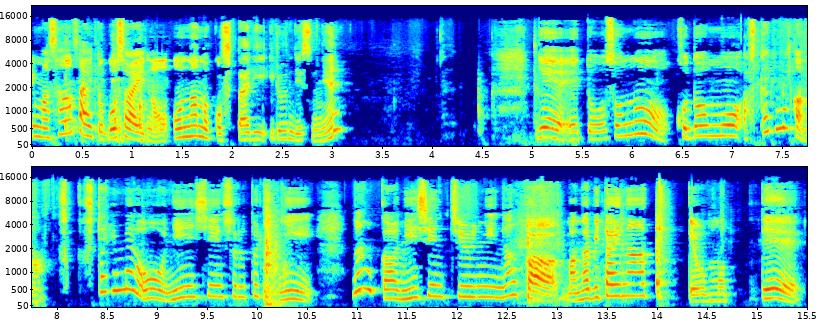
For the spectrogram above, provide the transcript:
今3歳と5歳の女の子2人いるんですね。で、えっ、と、その子供、あ、2人目かな ?2 人目を妊娠するときに、なんか妊娠中になんか学びたいなって思って、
